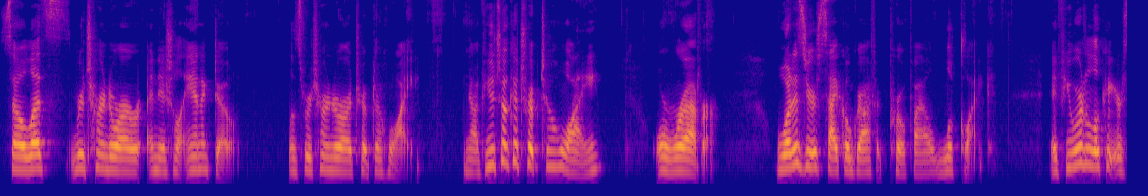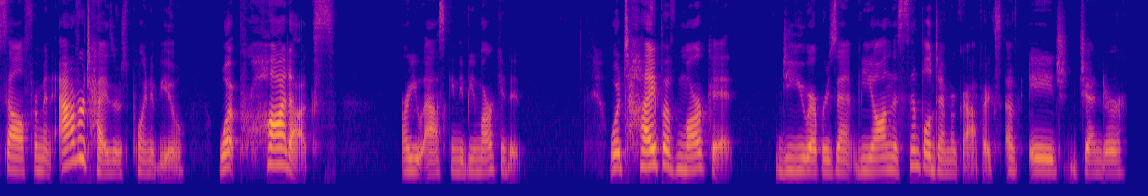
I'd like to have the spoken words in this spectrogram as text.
So let's return to our initial anecdote. Let's return to our trip to Hawaii. Now, if you took a trip to Hawaii or wherever, What does your psychographic profile look like? If you were to look at yourself from an advertiser's point of view, what products are you asking to be marketed? What type of market do you represent beyond the simple demographics of age, gender,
